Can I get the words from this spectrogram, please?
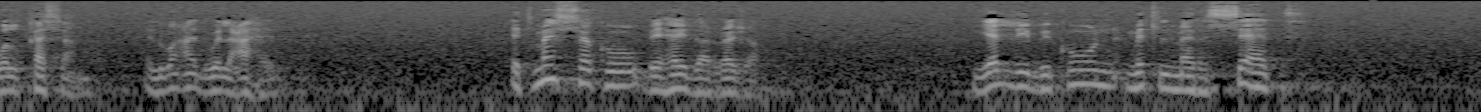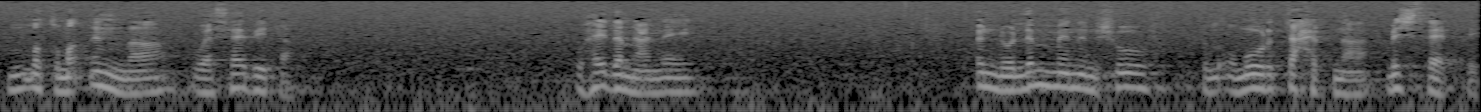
والقسم الوعد والعهد اتمسكوا بهيدا الرجاء يلي بيكون مثل مرسات مطمئنة وثابتة. وهيدا معناه إنه لما نشوف الأمور تحتنا مش ثابتة.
